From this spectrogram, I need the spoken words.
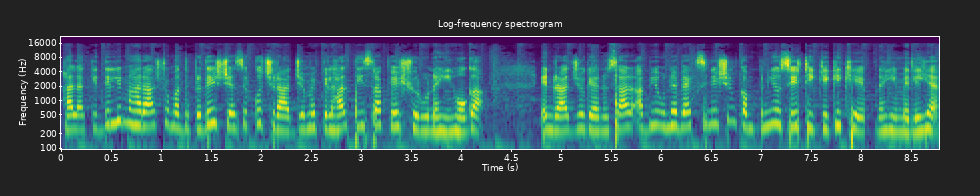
हालाँकि दिल्ली, महाराष्ट्र मध्य प्रदेश जैसे कुछ राज्यों में फ़िलहाल तीसरा फ़ेज़ शुरू नहीं होगा। इन राज्यों के अनुसार अभी उन्हें वैक्सीनेशन कंपनियों से टीके की खेप नहीं मिली है।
